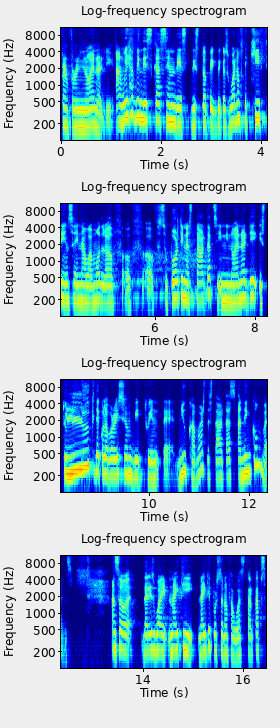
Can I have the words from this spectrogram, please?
friend from Inno Energy. And we have been discussing this, this topic because one of the key things in our model of, of, of supporting startups in Inno Energy is to look the collaboration between the newcomers, the startups, and the incumbents. And so that is why 90, 90% of our startups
